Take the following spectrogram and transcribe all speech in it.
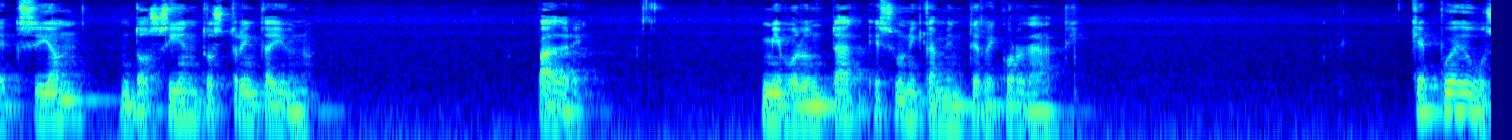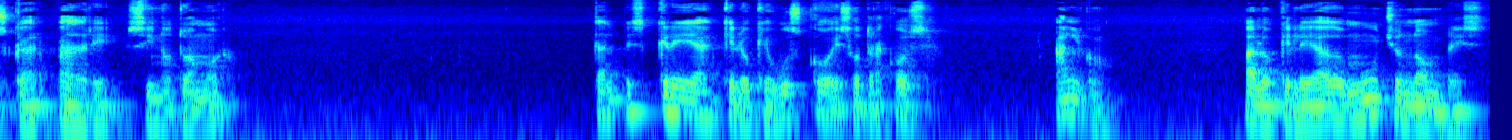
Lección 231 Padre, mi voluntad es únicamente recordarte. ¿Qué puedo buscar, Padre, sino tu amor? Tal vez crea que lo que busco es otra cosa, algo, a lo que le he dado muchos nombres,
